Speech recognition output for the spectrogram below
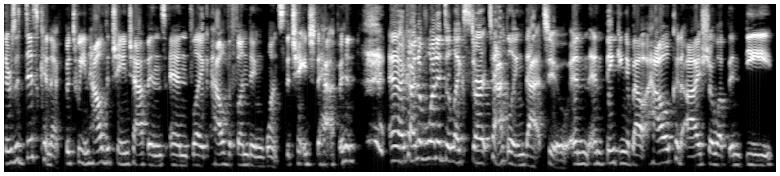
there's a disconnect between how the change happens and like how the funding wants the change to happen. And i kind of wanted to like start tackling that too and and thinking about how could i show up and be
